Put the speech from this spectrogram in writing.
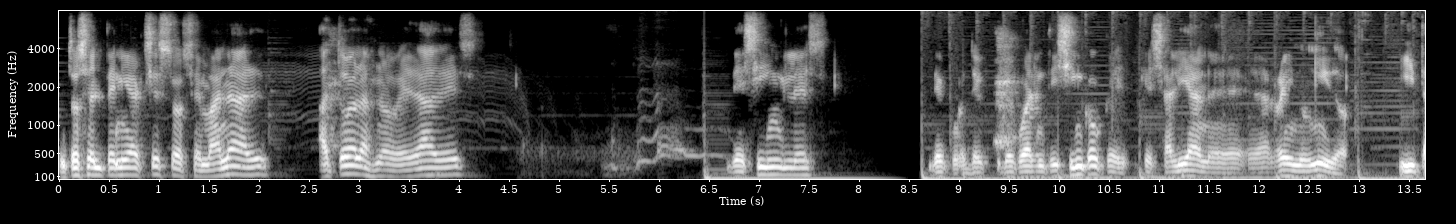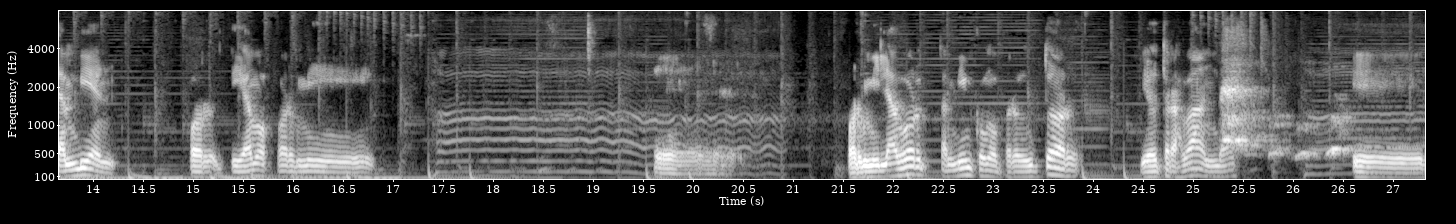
Entonces él tenía acceso semanal a todas las novedades de singles de, 45 que, salían en el Reino Unido. Y también por, digamos, por mi eh, por mi labor también como productor de otras bandas eh,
